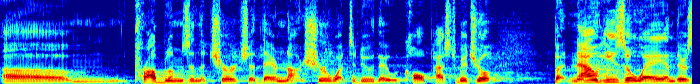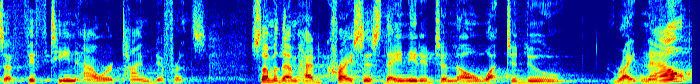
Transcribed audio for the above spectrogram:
um, problems in the church that they're not sure what to do, they would call Pastor Mitchell but now he's away and there's a 15 hour time difference. Some of them had crisis, they needed to know what to do right now.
